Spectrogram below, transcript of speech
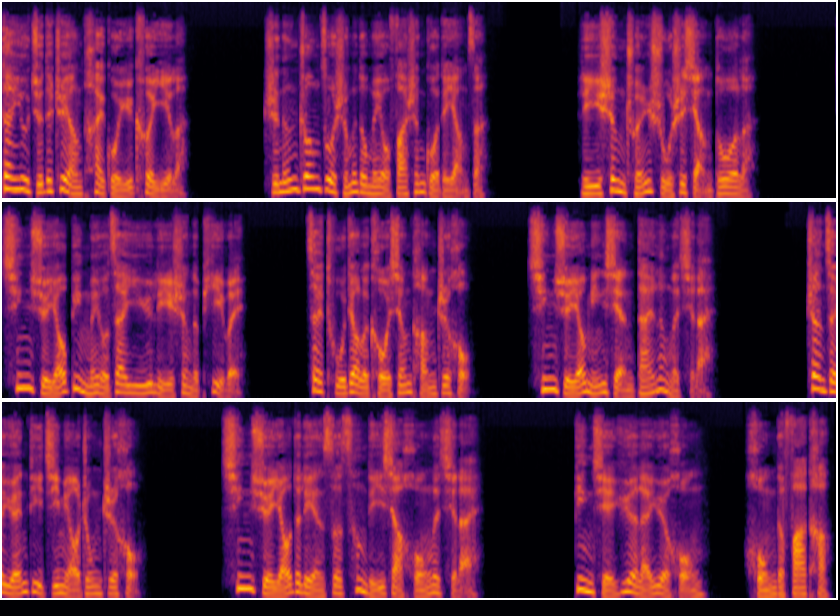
但又觉得这样太过于刻意了，只能装作什么都没有发生过的样子。李胜纯属是想多了，清雪瑶并没有在意于李胜的屁味。在吐掉了口香糖之后，清雪瑶明显呆愣了起来，站在原地几秒钟之后，清雪瑶的脸色蹭的一下红了起来，并且越来越红。红的发烫，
